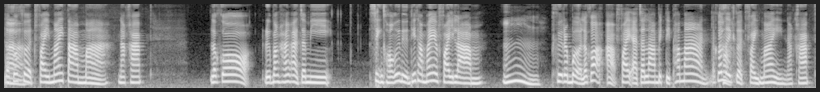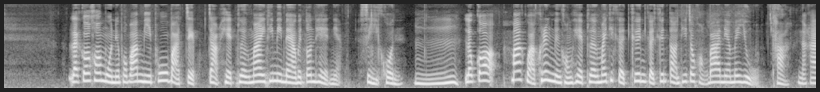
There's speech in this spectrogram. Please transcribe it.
แล้วก็อ่าเกิดไฟไหม้ตามมานะคะแล้วก็หรือบางครั้งอาจจะมีสิ่งของอื่นๆที่ทำให้ไฟลามอืมคือระเบิดแล้วก็อะไฟอาจจะลามไปติดผ้าม่าน แล้วก็ค่ะเลยเกิดไฟไหม้นะคะแล้วก็ข้อมูลเนี่ยพบว่ามีผู้บาดเจ็บจากเหตุเพลิงไหม้ที่มีแมวเป็นต้นเหตุเนี่ยสี่คนอืมแล้วก็ มากกว่าครึ่งหนึ่งของเหตุเพลิงไหม้ที่เกิดขึ้น เกิดขึ้นตอนที่เจ้าของบ้านเนี่ยไม่อยู่ค่ะนะคะ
